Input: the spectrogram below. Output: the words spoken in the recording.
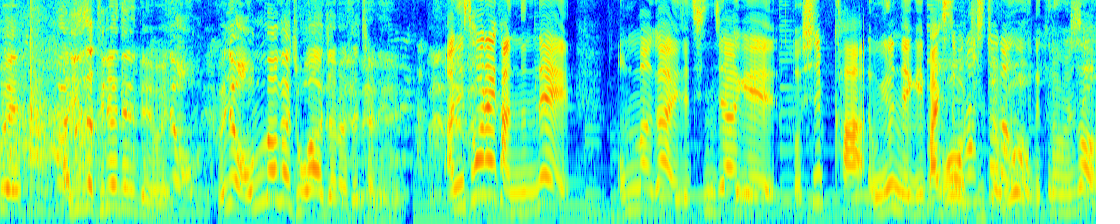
왜? 아 인사 드려야 되는데 왜? 왜냐면 엄마가 좋아하잖아 세찬이. 아니 설에 갔는데 엄마가 이제 진지하게 너 시집 가 이런 얘기 말씀을 어, 하시더라고. 근데 그러면서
